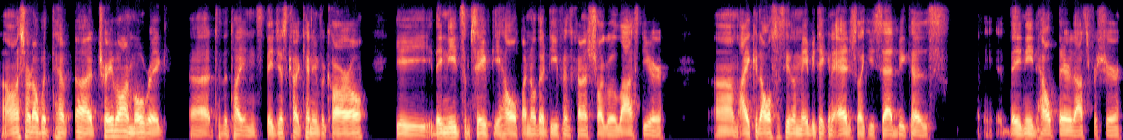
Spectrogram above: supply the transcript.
I want to start off with uh, Trevon Moehrig uh, to the Titans. They just cut Kenny Vaccaro. He they need some safety help. I know their defense kind of struggled last year. Um, I could also see them maybe take an edge, like you said, because they need help there. That's for sure.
